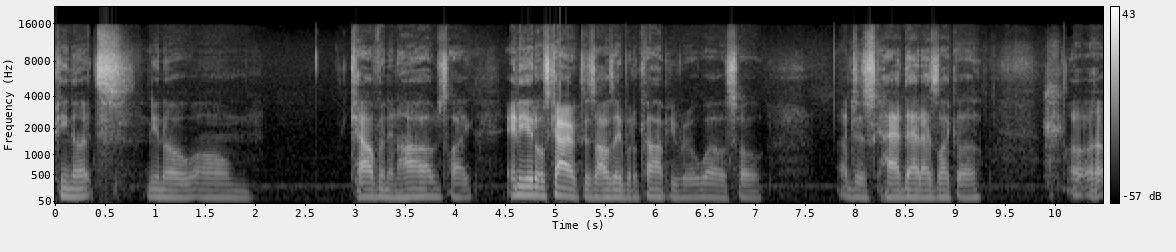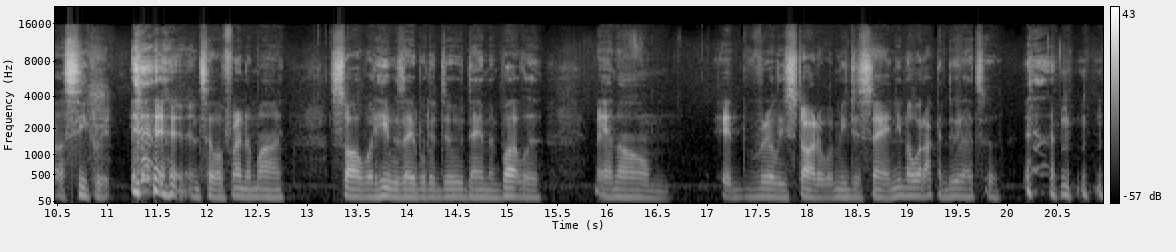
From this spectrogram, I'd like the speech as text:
Peanuts, you know, um, Calvin and Hobbes, like any of those characters, I was able to copy real well. So I just had that as like a a, a secret until a friend of mine saw what he was able to do, Damon Butler, and um, it really started with me just saying, you know what, I can do that too.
